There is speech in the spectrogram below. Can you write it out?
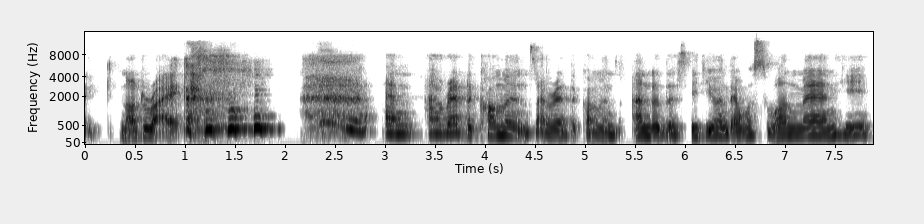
like not right. and I read the comments. I read the comments under this video, and there was one man. He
